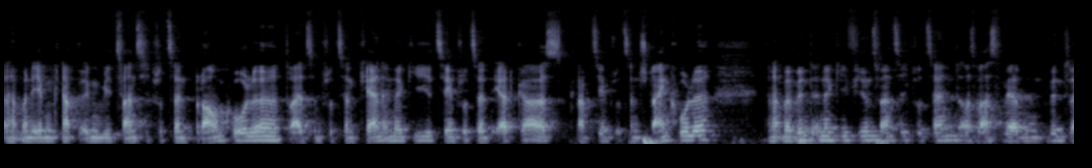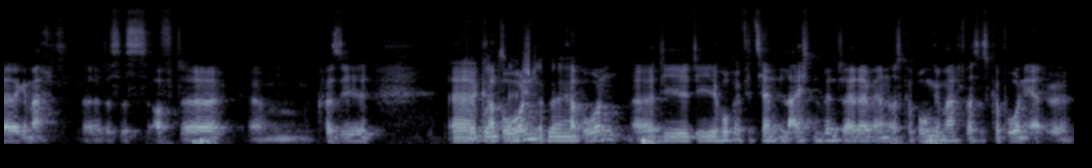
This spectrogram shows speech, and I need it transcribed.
dann hat man eben knapp irgendwie 20 Prozent Braunkohle, 13 Prozent Kernenergie, 10 Prozent Erdgas, knapp 10 Prozent Steinkohle. Dann hat man Windenergie 24 Prozent. Aus was werden Windräder gemacht? Äh, das ist oft äh, ähm, quasi äh, Carbon. Carbon. Äh, die, die hocheffizienten, leichten Windräder werden aus Carbon gemacht. Was ist Carbon? Erdöl.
